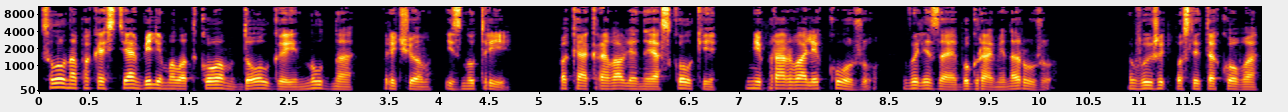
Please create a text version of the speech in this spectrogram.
Словно по костям били молотком долго и нудно, причем изнутри, пока окровавленные осколки не прорвали кожу, вылезая буграми наружу. Выжить после такого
